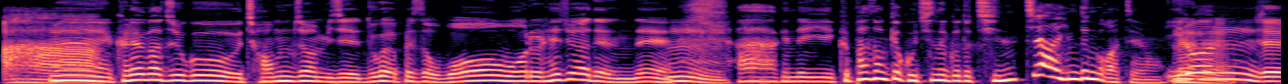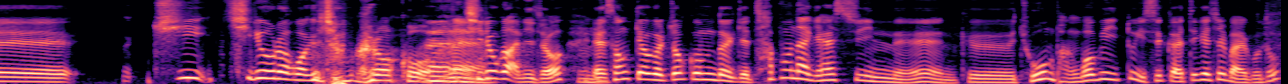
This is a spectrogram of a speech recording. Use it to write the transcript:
아. 네, 그래가지고 점점 이제 누가 옆에서 워워를 해줘야 되는데, 음. 아, 근데 이 급한 성격 고치는 것도 진짜 힘든 것 같아요. 이런 이제 치, 치료라고 하기 좀 그렇고 네. 치료가 아니죠. 예, 성격을 조금 더 이렇게 차분하게 할 수 있는 그 좋은 방법이 또 있을까요? 뜨개질 말고도?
